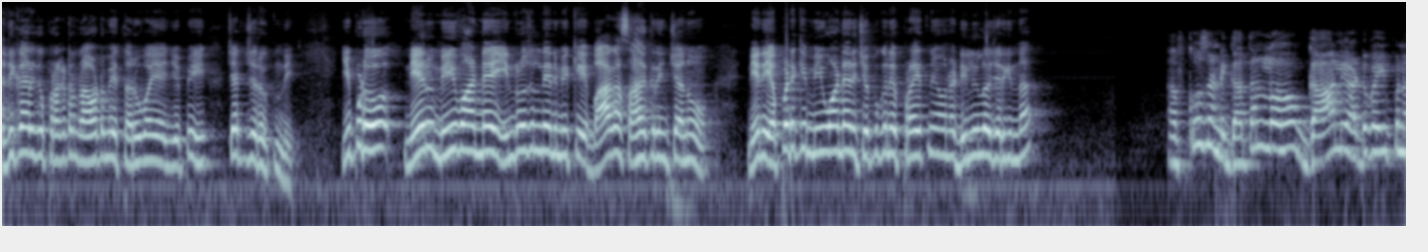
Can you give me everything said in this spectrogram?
అధికారిక ప్రకటన రావడమే తరువాయి అని చెప్పి చర్చ జరుగుతుంది. ఇప్పుడు నేను మీ వాడినే ఇన్ని రోజులు నేను మీకు బాగా సహకరించాను. నేను ఎప్పటికీ మీ వాడినే అని చెప్పుకునే ప్రయత్నం ఏమైనా ఢిల్లీలో జరిగిందా? అఫ్ కోర్స్ అండి. గతంలో గాలి అటువైపున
